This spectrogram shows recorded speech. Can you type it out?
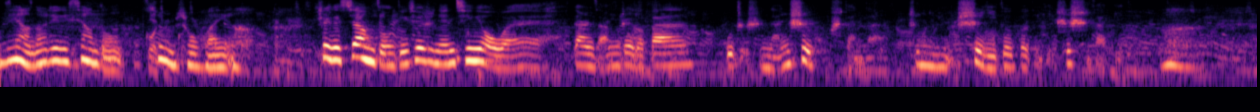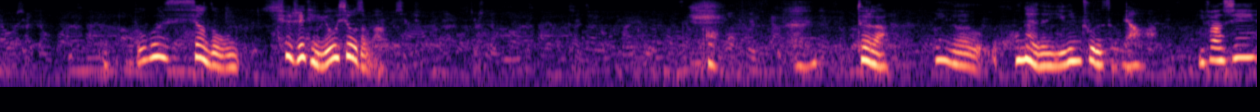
没想到这个向总这么受欢迎啊！这个向总的确是年轻有为，但是咱们这个班不只是男士虎视眈眈，这女士一个个的也是势在必得。不过向总。确实挺优秀的嘛。哦，对了，那个胡奶奶一个人住的怎么样啊？你放心，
